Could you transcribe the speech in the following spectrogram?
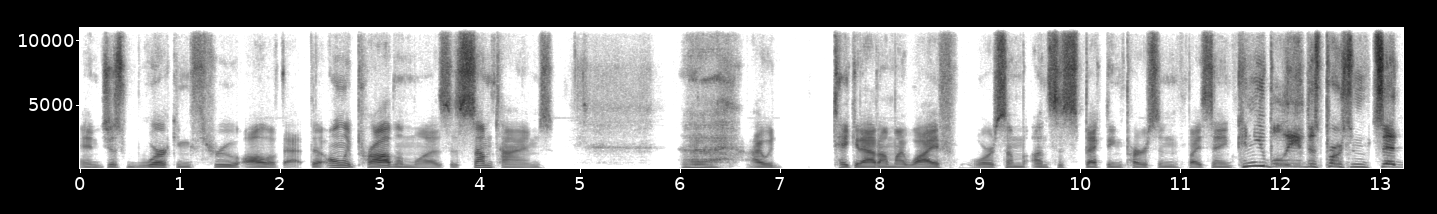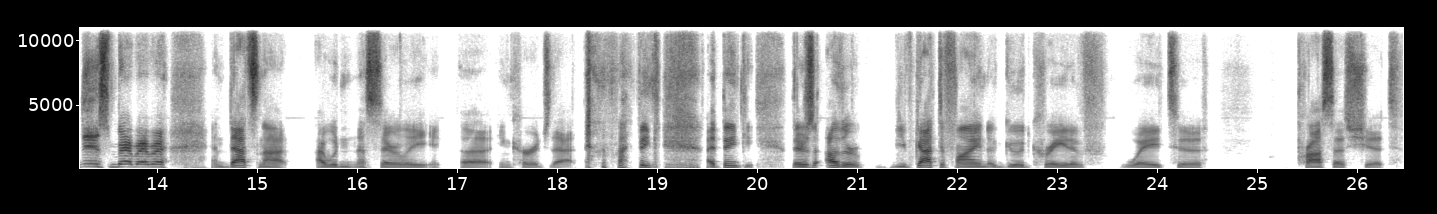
and just working through all of that. The only problem was is sometimes uh, i would take it out on my wife or some unsuspecting person by saying can you believe this person said this? Blah, blah, blah." and that's not i wouldn't necessarily uh, encourage that. I think i think there's other you've got to find a good creative way to process shit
